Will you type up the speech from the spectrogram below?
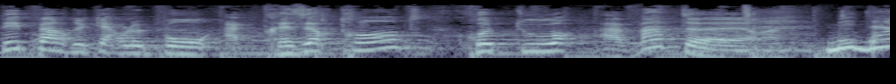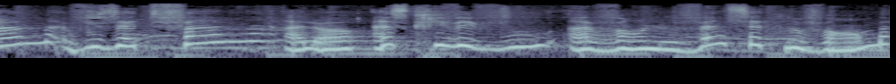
départ de Carlepont à 13h30, retour à 20h. Mesdames, vous êtes fans? Alors inscrivez-vous avant le 27 novembre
